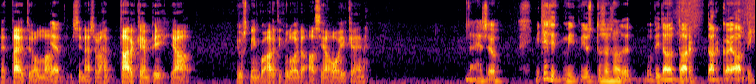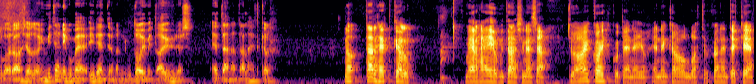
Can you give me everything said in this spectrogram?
että täytyy olla yep. sinänsä vähän tarkempi ja just niin kuin artikuloida asia oikein. Näinhän se on. Miten sitten, just tuossa sanoit, että pitää olla tar- tarkka ja artikuloida asioita, niin miten niin kuin me identiona niin kuin toimitaan yhdessä etänä tällä hetkellä? No tällä hetkellä meillähän ei ole mitään sinänsä työaikoja, kuten ei ole ennenkään ollut, että jokainen tekee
